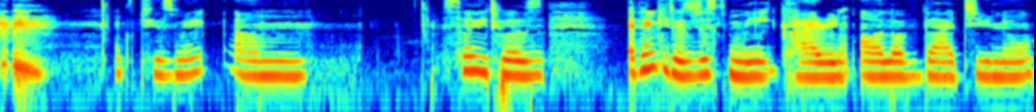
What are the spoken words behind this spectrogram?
Excuse me. Um, so it was I think it was just me carrying all of that, you know,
